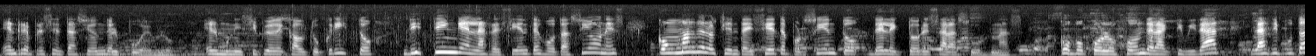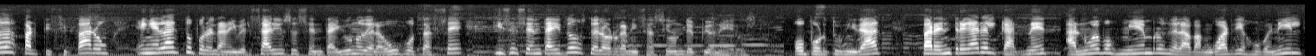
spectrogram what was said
en representación del pueblo. El municipio de Cautocristo distingue en las recientes votaciones con más del 87% de electores a las urnas. Como colofón de la actividad, las diputadas participaron en el acto por el aniversario 61 de la UJC y 62 de la Organización de Pioneros. Oportunidad para entregar el carnet a nuevos miembros de la vanguardia juvenil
